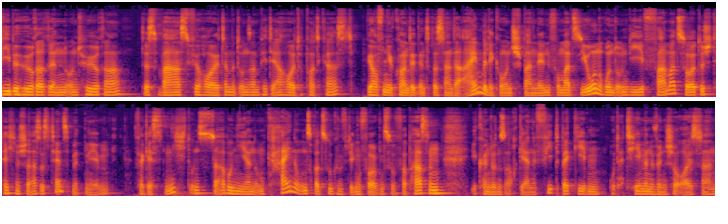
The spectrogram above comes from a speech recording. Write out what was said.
Liebe Hörerinnen und Hörer, das war's für heute mit unserem PTA Heute Podcast. Wir hoffen, ihr konntet interessante Einblicke und spannende Informationen rund um die pharmazeutisch-technische Assistenz mitnehmen. Vergesst nicht, uns zu abonnieren, um keine unserer zukünftigen Folgen zu verpassen. Ihr könnt uns auch gerne Feedback geben oder Themenwünsche äußern.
